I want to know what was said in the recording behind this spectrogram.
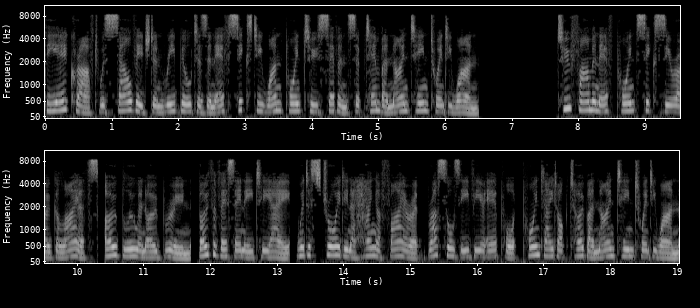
The aircraft was salvaged and rebuilt as an F-61.27 September 1921. Two Farman F.60 Goliaths, O Blue and O Brune, both of SNETA, were destroyed in a hangar fire at Brussels Evere Airport. 8 October 1921.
